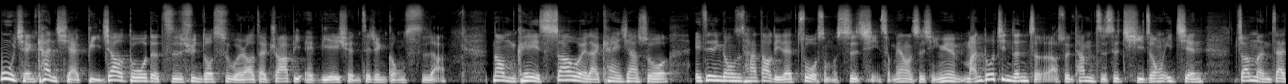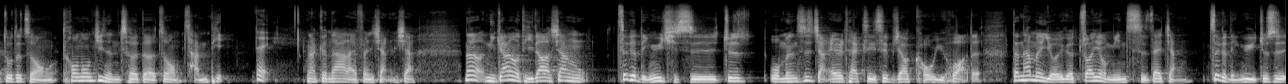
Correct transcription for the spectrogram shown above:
目前看起来比较多的资讯都是围绕在 Joby Aviation 这间公司啊。那我们可以稍微来看一下，说，哎，这间公司它到底在做什么事情，什么样的事情？因为蛮多竞争者啊，所以他们只是其中一间专门在做这种空中计程车的这种产品。对。那跟大家来分享一下，那你刚刚有提到，像这个领域，其实就是我们是讲 Air Taxi 是比较口语化的，但他们有一个专有名词在讲这个领域，就是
